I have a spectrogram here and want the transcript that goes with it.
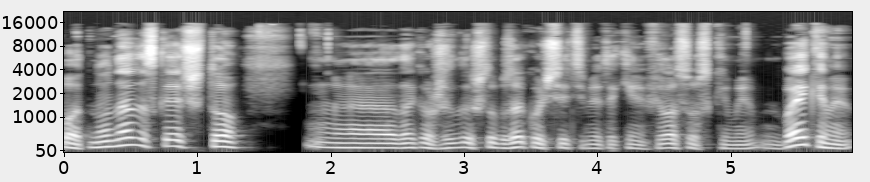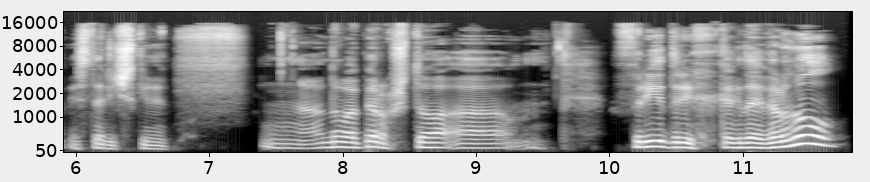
Вот. Но надо сказать, что э, чтобы закончить этими такими философскими байками историческими, ну, во-первых, что а, Фридрих, когда вернул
